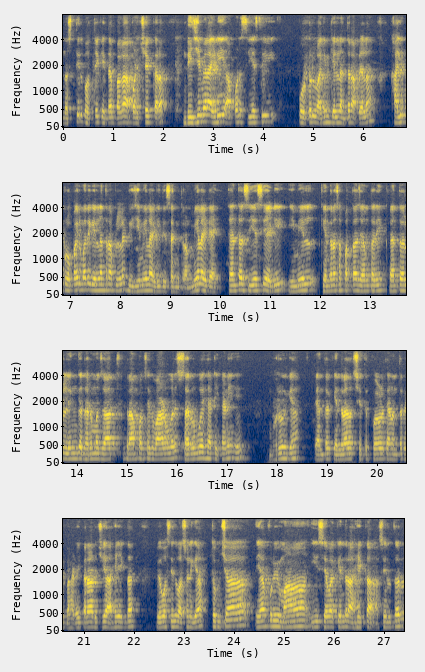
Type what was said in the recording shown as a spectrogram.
नसतील बहुतेक एकदा बघा आपण चेक करा. डीजीमेल आय डी आपण C S C portal log in केल्यानंतर आपल्याला खाली प्रोफाईलमध्ये गेल्यानंतर आपल्याला डीजीमेल आय डी दिसेल मित्रांनो. मेल आय डी आहे. त्यानंतर C S C I D email केंद्राचा पत्ता जन्मतारीख त्यानंतर लिंग धर्म जात ग्रामपंचायत वार्ड वगैरे सर्व ह्या ठिकाणी हे भरून घ्या. त्यानंतर केंद्राचं क्षेत्रफळ त्यानंतर भाडे करार जे आहे एकदा व्यवस्थित वाचून घ्या. तुमच्या यापूर्वी महा ई सेवा केंद्र आहे का असेल तर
